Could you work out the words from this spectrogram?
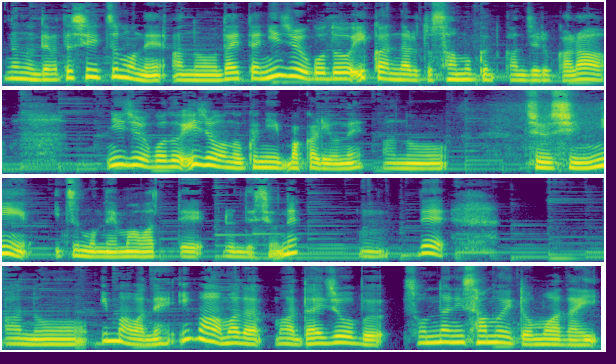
なので私いつもね、あの、だいたい25度以下になると寒く感じるから、25度以上の国ばかりをね、あの、中心にいつもね、回ってるんですよね。うん。で、あの、今はね、今はまだ、まあ大丈夫。そんなに寒いと思わない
